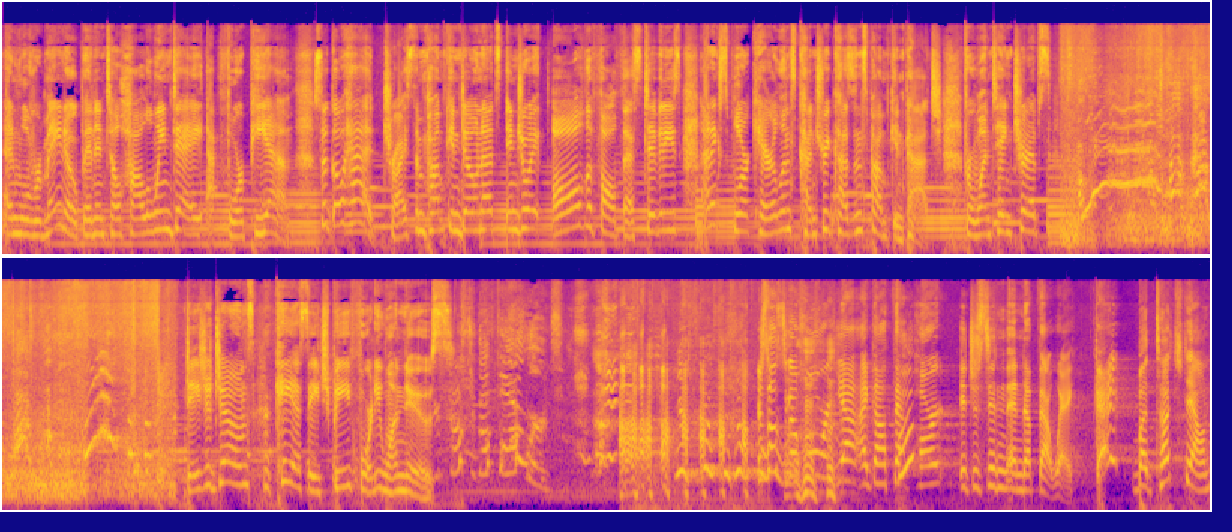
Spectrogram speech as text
and will remain open until Halloween Day at 4 p.m. So go ahead, try some pumpkin donuts, enjoy all the fall festivities, and explore Carolyn's Country Cousins Pumpkin Patch. For One Tank Trips, Daisha Jones, KSHB 41 News. You're supposed to go forwards. You're supposed to go forward. Yeah, I got that part. It just didn't end up that way. Okay? But touchdown.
